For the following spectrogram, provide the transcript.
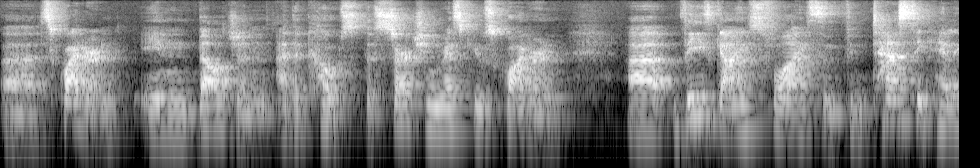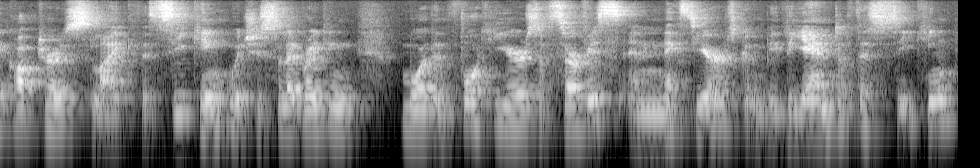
uh, squadron in Belgium at the coast, the Search and Rescue Squadron. Uh, these guys fly some fantastic helicopters like the Sea King, which is celebrating more than 40 years of service and next year is going to be the end of the Sea King.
